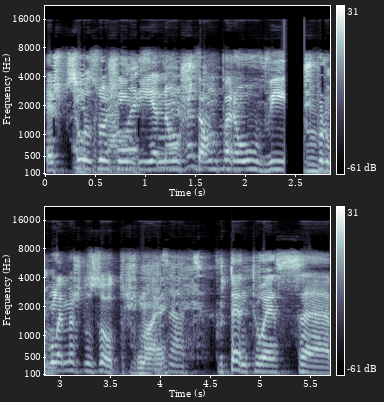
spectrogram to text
as pessoas é hoje em dia não estão para ouvir os uhum. problemas dos outros, não é? Exato. Portanto, essa,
